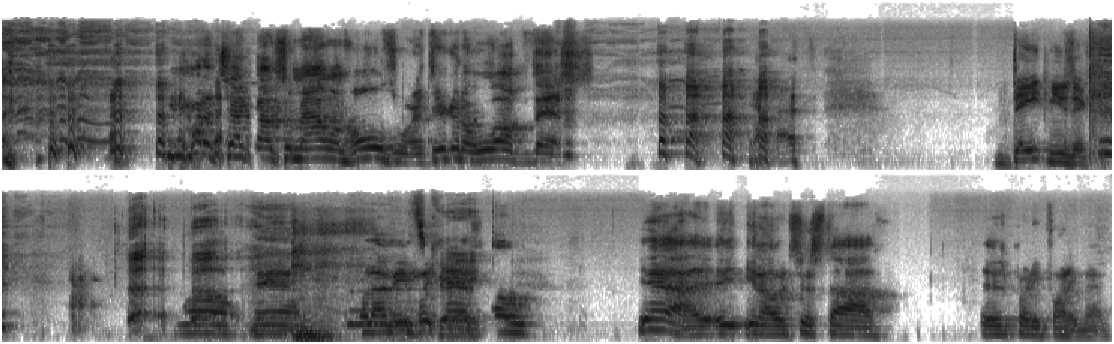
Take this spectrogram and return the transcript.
you gotta check out some Allan Holdsworth. You're gonna love this. Date music. Oh man. But I mean, but yeah, great. so yeah, it- you know, it's just uh it was pretty funny, man.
